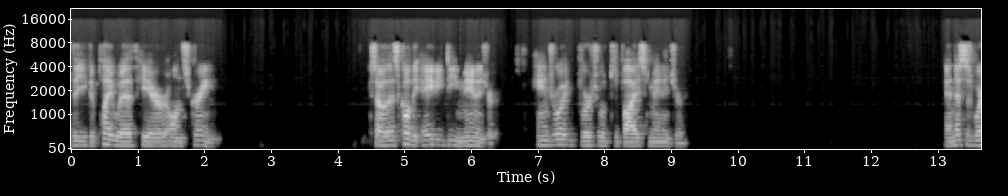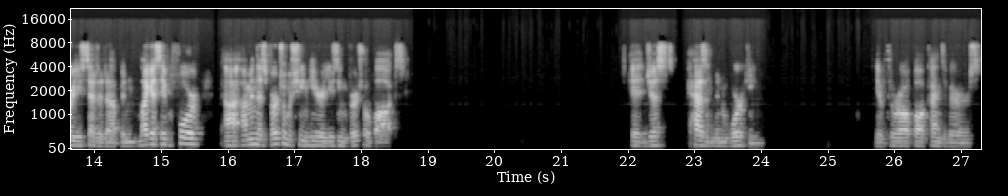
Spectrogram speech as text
that you could play with here on screen. So that's called the AVD Manager, Android Virtual Device Manager. and this is where you set it up and like I said before uh, I'm in this virtual machine here using VirtualBox it just hasn't been working you throw up all kinds of errors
